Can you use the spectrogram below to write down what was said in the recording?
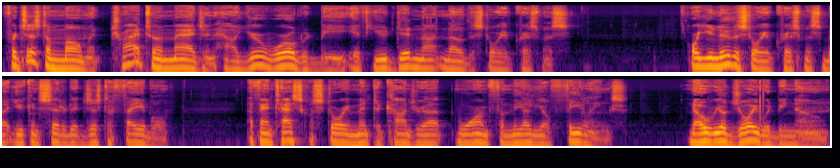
For just a moment, try to imagine how your world would be if you did not know the story of Christmas. Or you knew the story of Christmas, but you considered it just a fable, a fantastical story meant to conjure up warm familial feelings. No real joy would be known,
